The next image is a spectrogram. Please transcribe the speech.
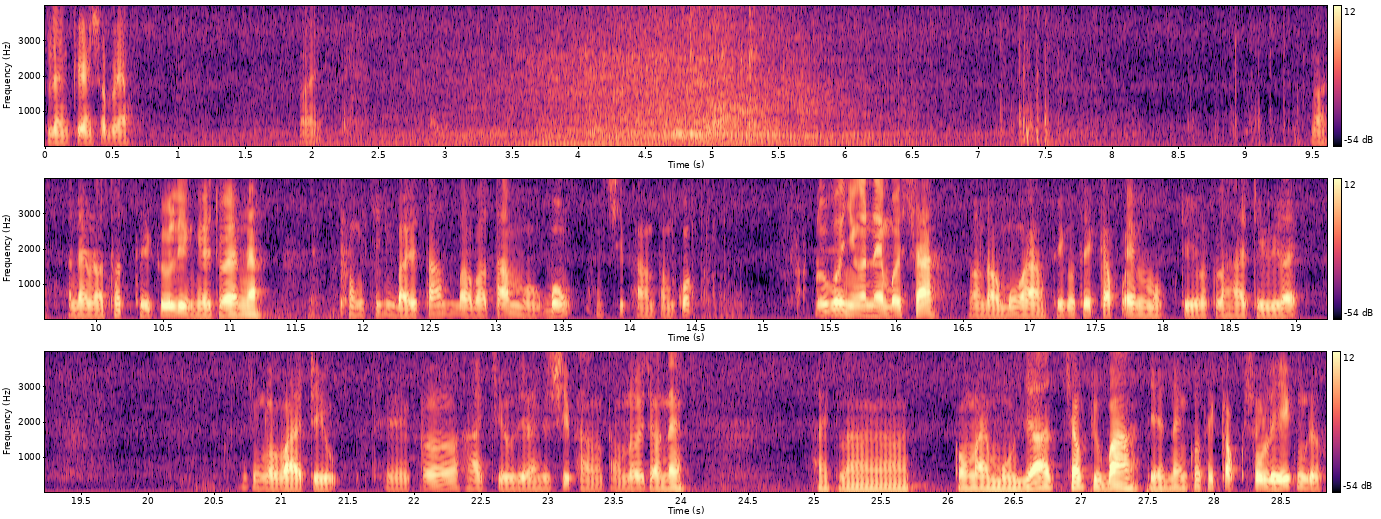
Lên ken sập em đấy. Rồi anh em nào thích thì cứ liên hệ cho em nha. 0978 338 ship hàng toàn quốc. Đối với những anh em ở xa lần đầu mua hàng thì có thể cọc em một triệu hoặc là hai triệu gì đấy. Nói chung là vài triệu thì có 2 triệu thì em sẽ ship hàng tận nơi cho anh em. Hoặc là con này mùa giá 6 triệu ba thì anh em có thể cọc số lẻ cũng được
